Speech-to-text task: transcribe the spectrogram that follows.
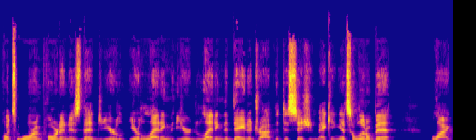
what's more important is that you're you're letting you're letting the data drive the decision making. It's a little bit like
